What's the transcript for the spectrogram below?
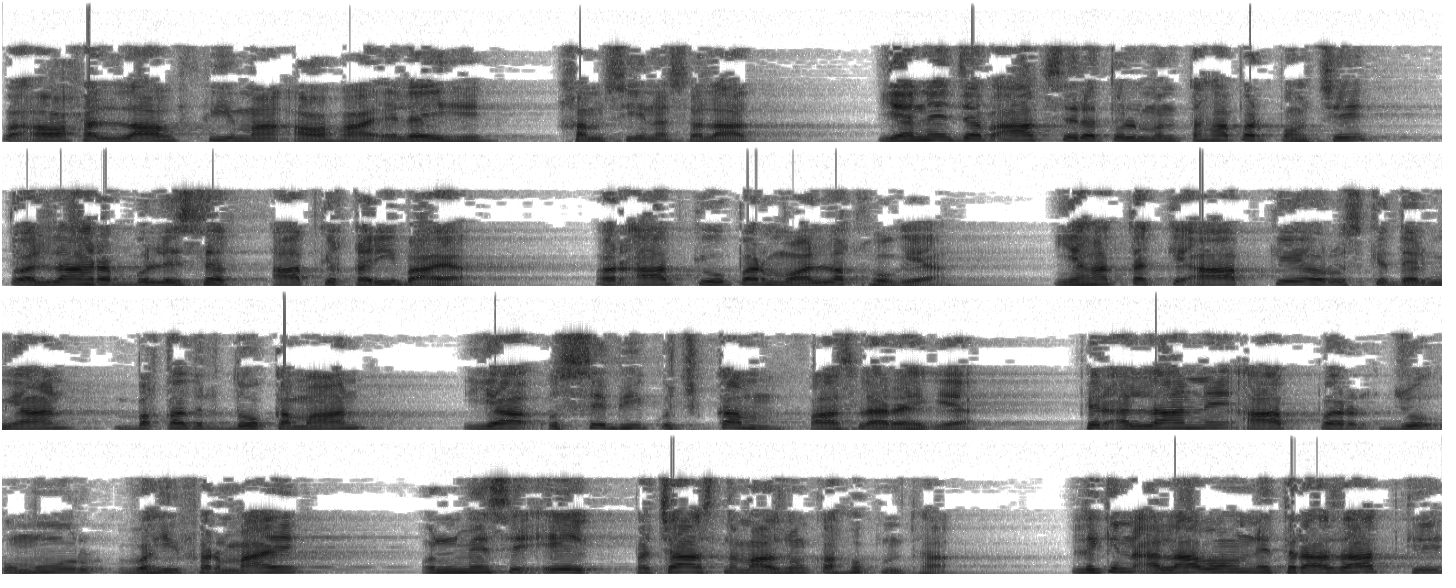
و اوح اللہ فیما اوحا علیہ خمسین سلاد یعنی جب آپ سے رت المنتہا پر پہنچے تو اللہ رب العزت آپ کے قریب آیا اور آپ کے اوپر معلق ہو گیا۔ یہاں تک کہ آپ کے اور اس کے درمیان بقدر دو کمان یا اس سے بھی کچھ کم فاصلہ رہ گیا۔ پھر اللہ نے آپ پر جو امور وہی فرمائے، ان میں سے ایک پچاس نمازوں کا حکم تھا۔ لیکن علاوہ ان اعتراضات کے،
